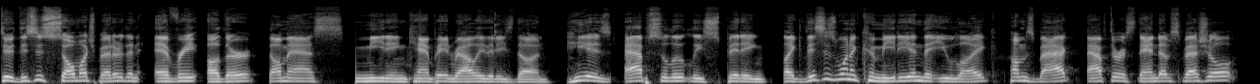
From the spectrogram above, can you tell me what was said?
Dude, this is so much better than every other dumbass meeting, campaign rally that he's done. He is absolutely spitting. Like, this is when a comedian that you like comes back after a stand up special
